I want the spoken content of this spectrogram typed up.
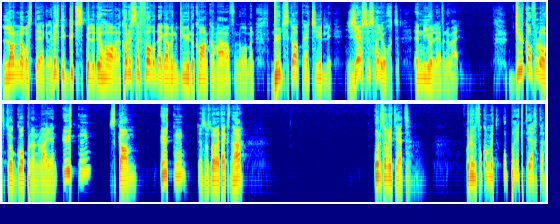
lander hos deg, eller hvilket gudsbilde du har, eller hva du ser for deg av en gud, og hva han kan være for noe, men budskapet er tydelig. Jesus har gjort en ny og levende vei. Du kan få lov til å gå på den veien uten skam, uten det som står i teksten her ond samvittighet. Og du kan få komme med et oppriktig hjerte.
